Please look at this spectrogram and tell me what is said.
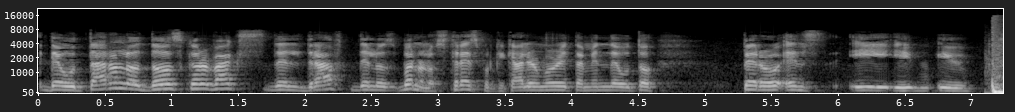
debutaron los dos quarterbacks del draft de los, bueno, los tres, porque Kyler Murray también debutó, pero en, y, y, y pues,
